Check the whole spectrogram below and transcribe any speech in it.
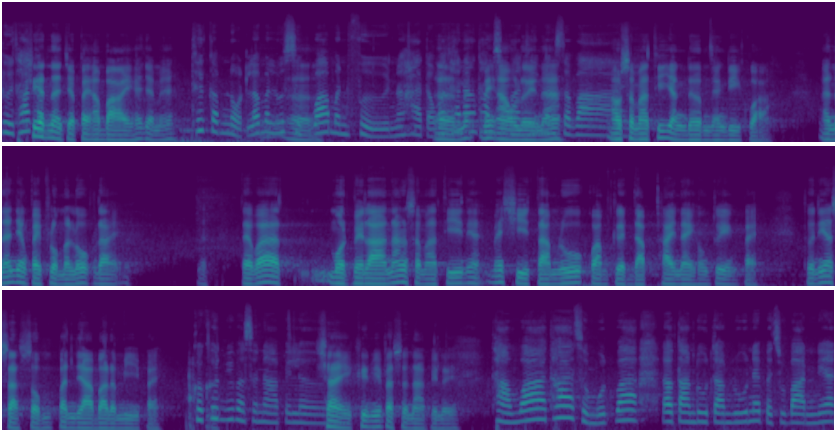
คือถ้าเครียดกำน่าจะไปอบายเข้าใจไหมที่กำหนดแล้วมันรู้สึกเออว่ามันฝืนนะคะแต่ว่าเออถ้านั่งไม่ทำสเอามาเลยธินะมันสบายเอาสมาธิอย่างเดิมยังดีกว่า อันนั้นยังไปพรหมโลกได้นะแต่ว่าหมดเวลานั่งสมาธิเนี่ยแม่ชีตามรู้ความเกิดดับภายในของตัวเองไป ตัวเนี้ยสะสมปัญญาบารมีไป ก็ขึ้นวิปัสสนาไปเลย ใช่ขึ้นวิปัสสนาไปเลย ถามว่าถ้าสมมุติว่าเราตามดูตามรู้ในปัจจุบันเนี่ย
